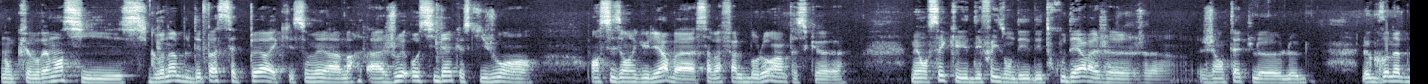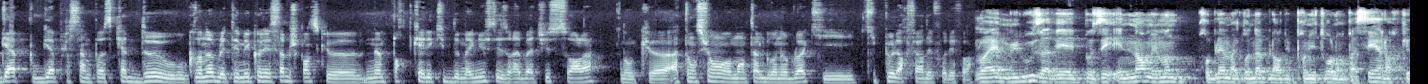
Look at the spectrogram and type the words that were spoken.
Donc euh, vraiment, si, Grenoble dépasse cette peur et qu'il se met à, jouer aussi bien que ce qu'il joue en, saison régulière, bah, ça va faire le boulot. Hein, parce que... Mais on sait que des fois, ils ont des, trous d'air. J'ai en tête le, le Grenoble Gap où Gap s'impose 4-2 où Grenoble était méconnaissable, je pense que n'importe quelle équipe de Magnus les aurait battus ce soir-là. Donc euh, attention au mental grenoblois qui, qui, peut leur faire défaut des fois. Ouais, Mulhouse avait posé énormément de problèmes à Grenoble lors du premier tour l'an passé, alors que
